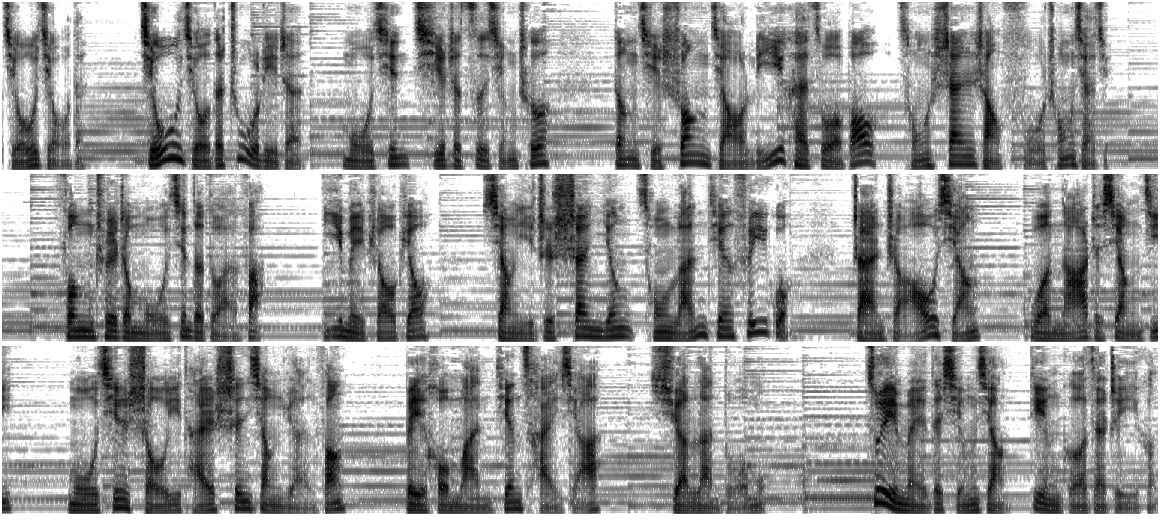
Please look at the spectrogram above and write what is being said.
久久的，久久的伫立着。母亲骑着自行车，蹬起双脚离开坐包，从山上俯冲下去。风吹着母亲的短发，衣袂飘飘，像一只山鹰从蓝天飞过，展翅翱翔。我拿着相机，母亲手一抬伸向远方，背后满天彩霞，绚烂夺目，最美的形象定格在这一刻。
